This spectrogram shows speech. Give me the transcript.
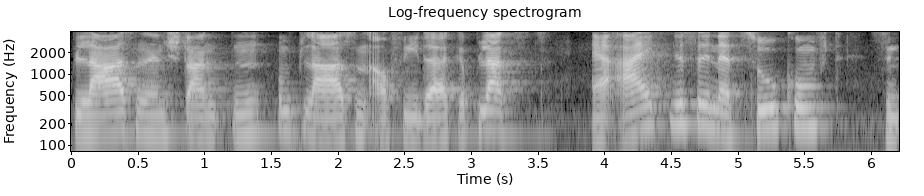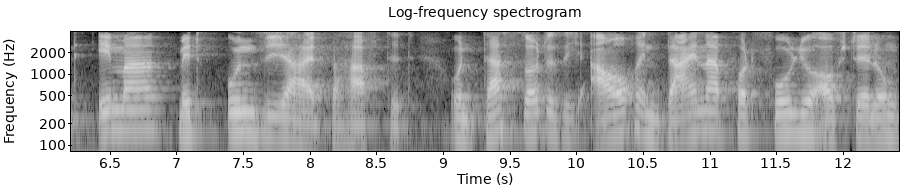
Blasen entstanden und Blasen auch wieder geplatzt. Ereignisse in der Zukunft sind immer mit Unsicherheit behaftet und das sollte sich auch in deiner Portfolioaufstellung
